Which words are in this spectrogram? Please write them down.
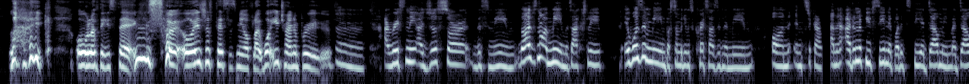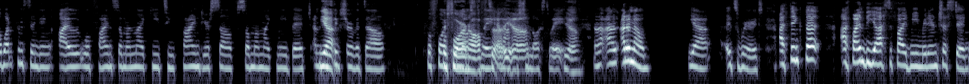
like all of these things. So it always just pisses me off. Like, what are you trying to prove? Mm. I recently I just saw this meme. No, it's not a meme. It's actually it was a meme, but somebody was criticizing the meme on Instagram. And I don't know if you've seen it, but it's the Adele meme. Adele went from singing "I will find someone like you" to "Find yourself someone like me, bitch." And it's Yeah. a picture of Adele before, Before she and lost weight after, and after yeah. she lost weight. Yeah, And I, I don't know. Yeah, it's weird. I think that I find the yassified meme really interesting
